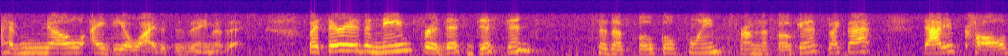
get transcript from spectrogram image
I have no idea why this is the name of this. But there is a name for this distance to the focal point from the focus, like that. That is called,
